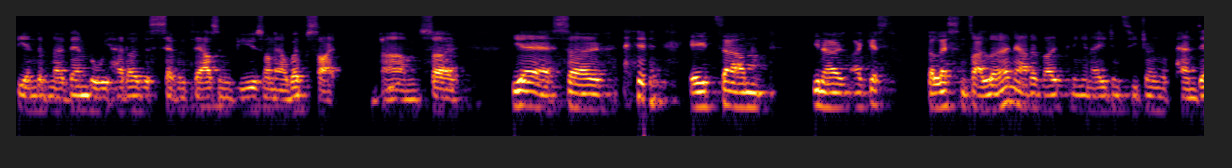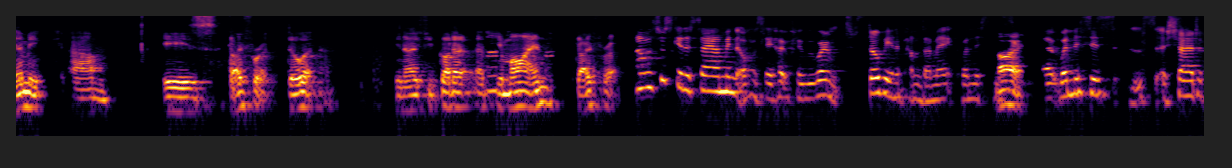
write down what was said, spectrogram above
the end of november we had over 7000 views on our website um, so, yeah, so it's, um, you know, I guess the lessons I learned out of opening an agency during a pandemic um, is go for it, do it. You know, if you've got it at your mind, go for it. I was just going to say, I mean, obviously, hopefully, we won't still be in a pandemic when this is uh, when this is shared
